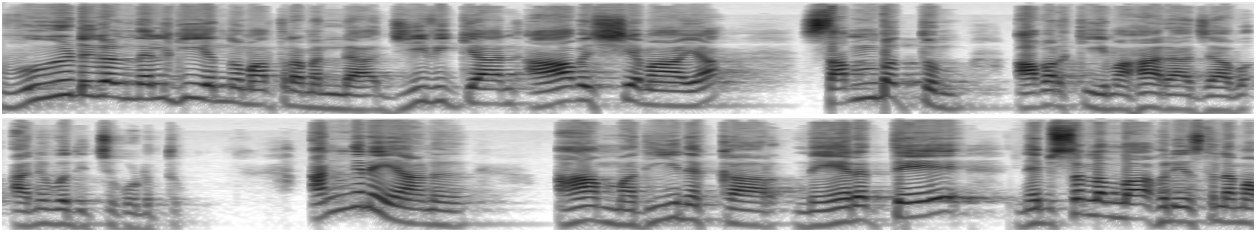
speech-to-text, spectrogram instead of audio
വീടുകൾ നൽകി എന്ന് മാത്രമല്ല ജീവിക്കാൻ ആവശ്യമായ സമ്പത്തും അവർക്ക് ഈ മഹാരാജാവ് അനുവദിച്ചു കൊടുത്തു. അങ്ങനെയാണ് ആ മദീനക്കാർ നേരത്തെ നബിസല്ലാഹു അലൈഹി സ്വലമ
